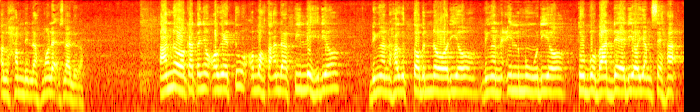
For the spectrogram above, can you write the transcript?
Alhamdulillah molek selalu dah. Tanda katanya orang tu Allah Taala pilih dia dengan harta benda dia dengan ilmu dia tubuh badan dia yang sehat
